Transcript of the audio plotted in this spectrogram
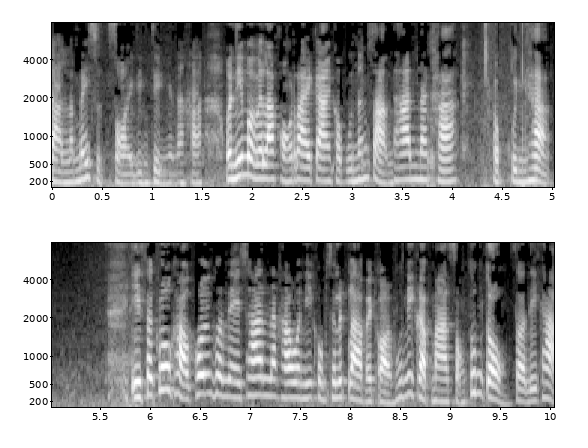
ดันและไม่สุดซอยจริงๆนะคะ วันนี้หมดเวลาของรายการขอบคุณทั้งสามท่านนะคะ ขอบคุณค่ะ อีกสักครู่ข่าวค้นคนเนชั่นนะคะ วันนี้คมชลึกลาไปก่อนพรุ่งนี้กลับมา2ทุ่มตรง สวัสดีค่ะ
